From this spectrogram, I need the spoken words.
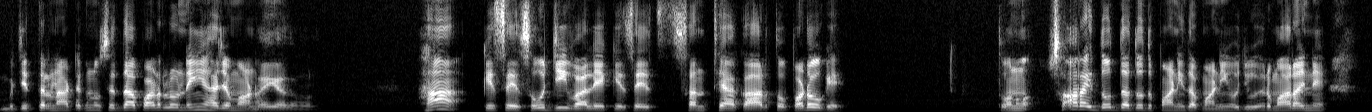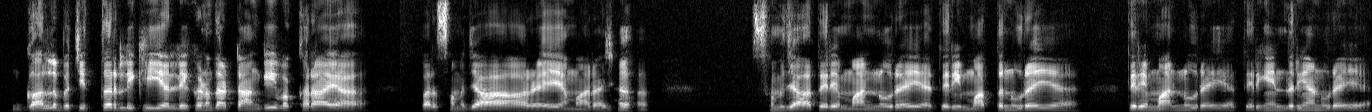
ਬਚਿੱਤਰ ਨਾਟਕ ਨੂੰ ਸਿੱਧਾ ਪੜ੍ਹ ਲਓ ਨਹੀਂ ਹਜਮ ਆਉਣਾ। ਨਹੀਂ ਆ ਤੁਹਾਨੂੰ ਹਾਂ ਕਿਸੇ ਸੋਝੀ ਵਾਲੇ ਕਿਸੇ ਸੰਥਿਆਕਾਰ ਤੋਂ ਪੜੋਗੇ ਤੁਹਾਨੂੰ ਸਾਰਾ ਹੀ ਦੁੱਧ ਦਾ ਦੁੱਧ ਪਾਣੀ ਦਾ ਪਾਣੀ ਹੋ ਜੂ। ਮਹਾਰਾਜ ਨੇ ਗੱਲ ਬਚਿੱਤਰ ਲਿਖੀ ਹੈ ਲਿਖਣ ਦਾ ਢੰਗ ਹੀ ਵੱਖਰਾ ਆ। ਪਰ ਸਮਝਾ ਰਹੇ ਆ ਮਹਾਰਾਜ। ਸਮਝਾ ਤੇਰੇ ਮਨ ਨੂੰ ਰਹੇ ਆ ਤੇਰੀ ਮਤ ਨੂੰ ਰਹੇ ਆ। ਤੇਰੇ ਮਨ ਨੂੰ ਰਹੇ ਆ ਤੇਰੀਆਂ ਇੰਦਰੀਆਂ ਨੂੰ ਰਹੇ ਆ।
